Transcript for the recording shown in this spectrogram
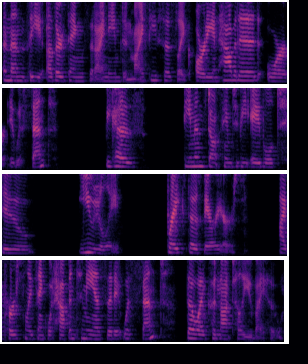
and then the other things that I named in my thesis, like already inhabited or it was sent, because demons don't seem to be able to usually break those barriers. I personally think what happened to me is that it was sent, though I could not tell you by who.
